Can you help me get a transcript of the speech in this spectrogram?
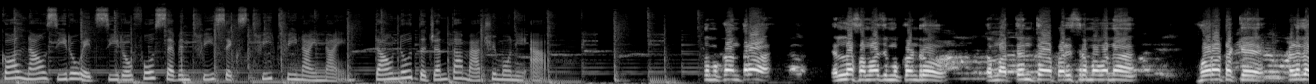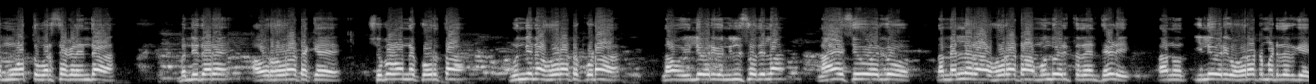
Call now zero eight zero four seven three six three three nine nine download the Janata matrimony app ಮುಖಾಂತರ ಎಲ್ಲ ಸಮಾಜ ಮುಖಂಡರು ತಮ್ಮ ಅತ್ಯಂತ ಪರಿಶ್ರಮವನ್ನ ಹೋರಾಟಕ್ಕೆ ಕಳೆದ ಮೂವತ್ತು ವರ್ಷಗಳಿಂದ ಬಂದಿದ್ದಾರೆ ಅವ್ರ ಹೋರಾಟಕ್ಕೆ ಶುಭವನ್ನ ಕೋರುತ್ತಾ ಮುಂದಿನ ಹೋರಾಟ ಕೂಡ ನಾವು ಇಲ್ಲಿವರೆಗೂ ನಿಲ್ಲಿಸೋದಿಲ್ಲ ನ್ಯಾಯ ಸಿಗುವವರೆಗೂ ನಮ್ಮೆಲ್ಲರ ಹೋರಾಟ ಮುಂದುವರಿತದೆ ಅಂತ ಹೇಳಿ ನಾನು ಇಲ್ಲಿವರೆಗೂ ಹೋರಾಟ ಮಾಡಿದವರಿಗೆ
